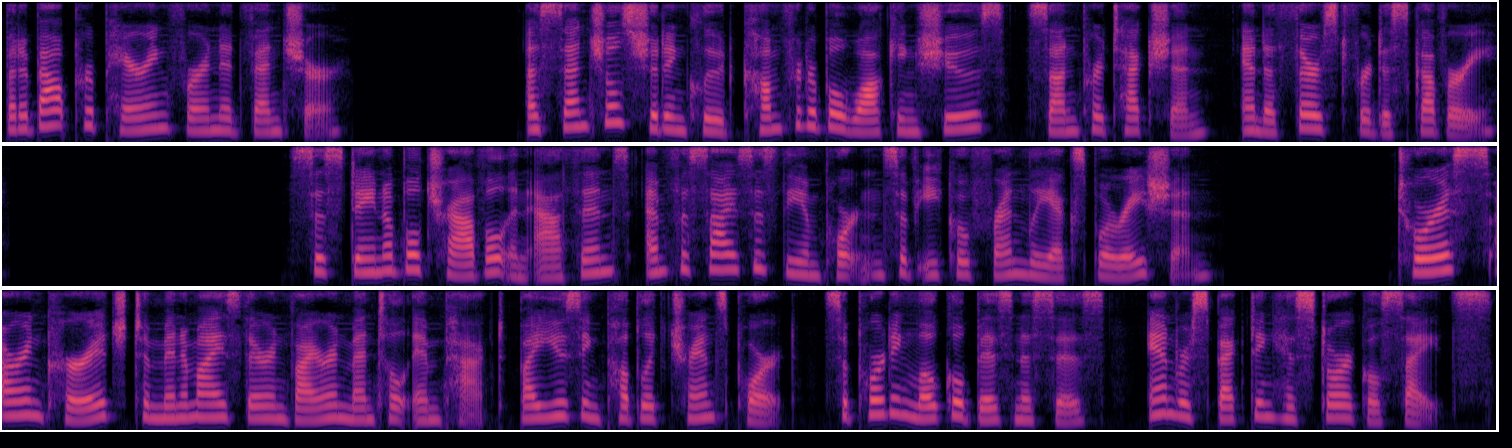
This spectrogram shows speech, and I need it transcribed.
but about preparing for an adventure. Essentials should include comfortable walking shoes, sun protection, and a thirst for discovery. Sustainable travel in Athens emphasizes the importance of eco-friendly exploration. Tourists are encouraged to minimize their environmental impact by using public transport, supporting local businesses, and respecting historical sites.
